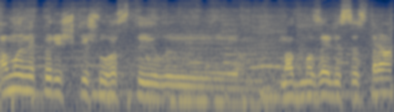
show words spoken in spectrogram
А мене пиріжки ж угостили мадмозелі сестра.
